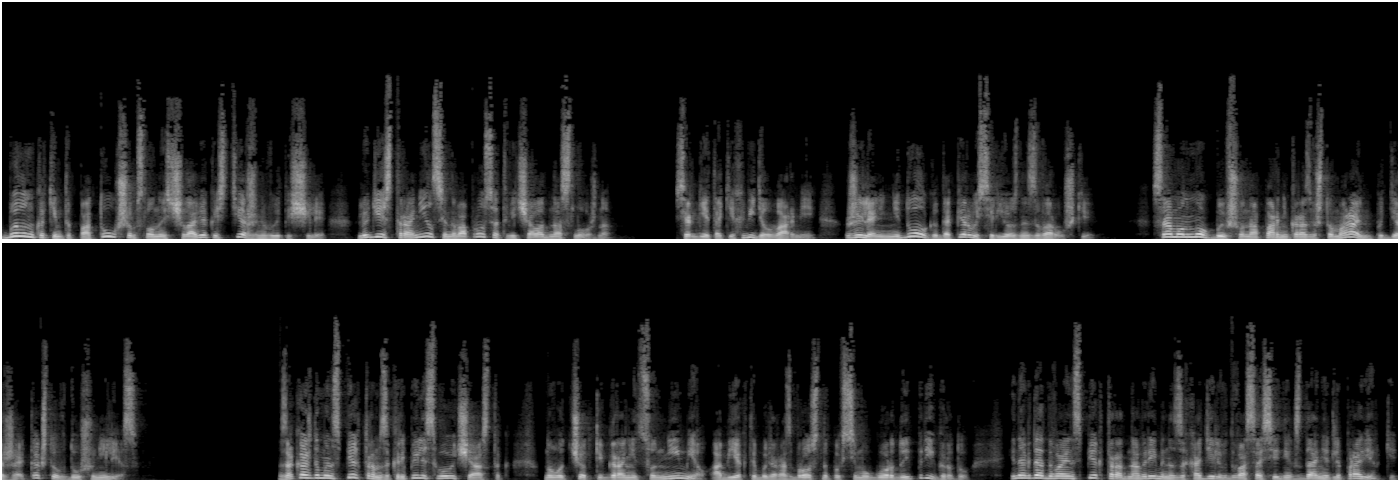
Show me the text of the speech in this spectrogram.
Был он каким-то потухшим, словно из человека стержень вытащили. Людей сторонился на вопросы отвечал односложно. Сергей таких видел в армии. Жили они недолго, до первой серьезной заварушки. Сам он мог бывшего напарника разве что морально поддержать, так что в душу не лез. За каждым инспектором закрепили свой участок, но вот четких границ он не имел, объекты были разбросаны по всему городу и пригороду. Иногда два инспектора одновременно заходили в два соседних здания для проверки,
